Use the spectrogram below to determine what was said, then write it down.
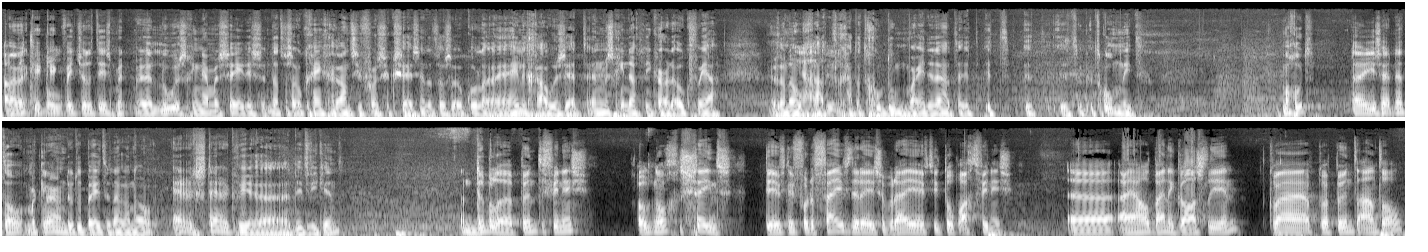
Maar kijk, kijk, weet je wat het is? Met, uh, Lewis ging naar Mercedes en dat was ook geen garantie voor succes. En dat was ook wel een hele gouden zet. En misschien dacht Ricardo ook van ja, Renault ja, gaat, gaat het goed doen. Maar inderdaad, het, het, het, het, het komt niet. Maar goed, uh, je zei het net al, McLaren doet het beter dan Renault. Erg sterk weer uh, dit weekend. Een dubbele puntenfinish. Ook nog. Saints. Die heeft nu voor de vijfde race op rij heeft hij top 8 finish. Uh, hij haalt bijna Gasly in qua, qua puntenaantal.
